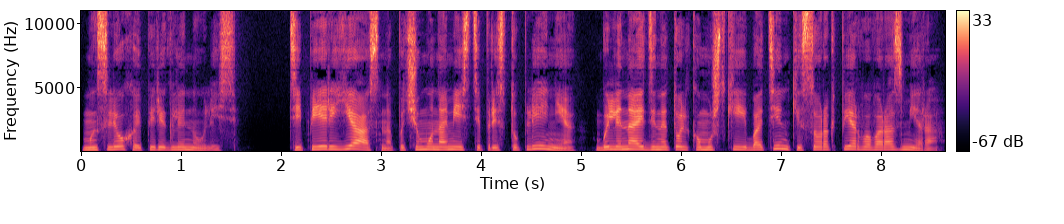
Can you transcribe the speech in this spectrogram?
Мы с Лёхой переглянулись. Теперь ясно, почему на месте преступления были найдены только мужские ботинки 41 размера.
